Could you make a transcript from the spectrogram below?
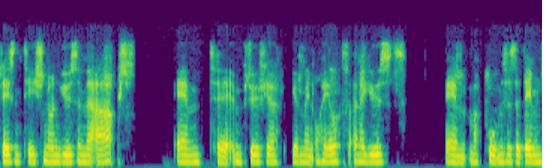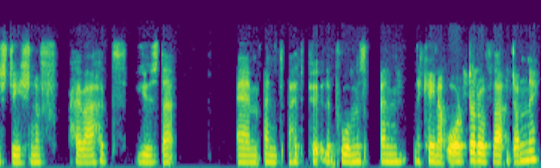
presentation on using the arts um, to improve your, your mental health, and I used um, my poems as a demonstration of how I had used it. Um, and I had put the poems in the kind of order of that journey.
